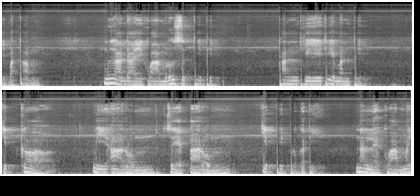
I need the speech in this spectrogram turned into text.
ฏิบัติธรรม เมื่อใดความรู้สึกที่ผิด ทันทีที่มันผิด จิตก็มีอารมณ์ เสพอารมณ์ จิตผิดปกติ นั่นแหละความไม่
